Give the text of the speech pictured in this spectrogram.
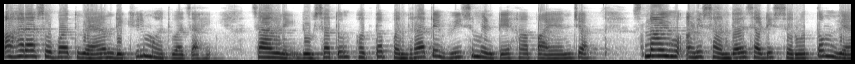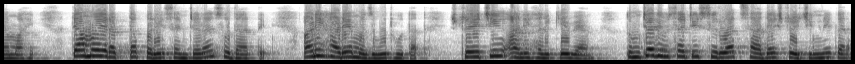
आहारासोबत व्यायाम देखील महत्त्वाचा आहे. चालणे दिवसातून फक्त पंधरा ते वीस मिनिटे हा पायांच्या स्नायू आणि सांध्यांसाठी सर्वोत्तम व्यायाम आहे. त्यामुळे रक्त परिसंचलन सुधारते आणि हाडे मजबूत होतात. स्ट्रेचिंग आणि हलके व्यायाम. तुमच्या दिवसाची सुरुवात साध्या स्ट्रेचिंगने करा.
